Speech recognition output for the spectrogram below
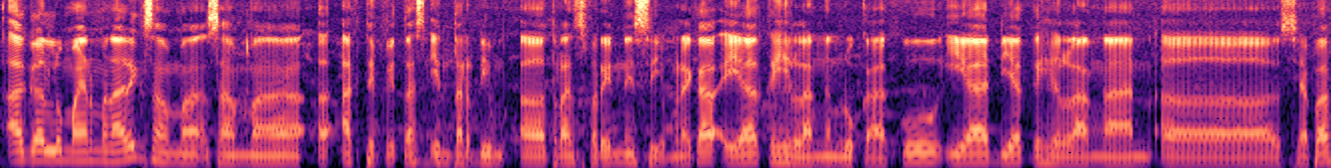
agak lumayan menarik sama sama eh, aktivitas Inter di eh, transfer ini sih. Mereka ya kehilangan Lukaku, iya dia kehilangan eh, siapa?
